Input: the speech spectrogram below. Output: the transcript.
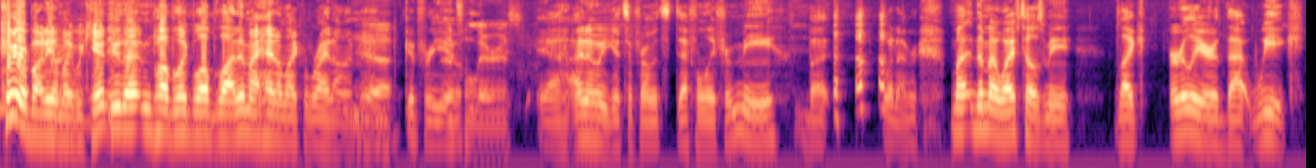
come here, buddy. I'm like, we can't do that in public, blah blah. And in my head, I'm like, right on, man. Yeah. Good for you. That's hilarious. Yeah, I know who he gets it from. It's definitely from me, but whatever. My then my wife tells me, like earlier that week.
